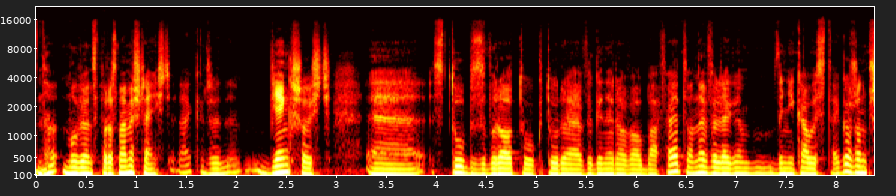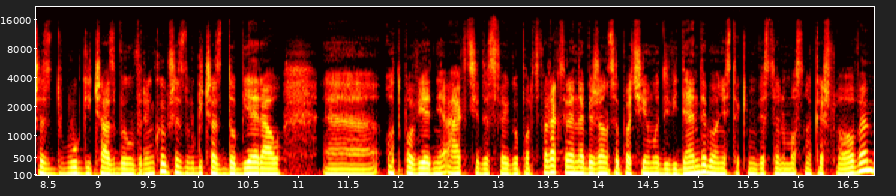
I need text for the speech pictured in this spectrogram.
no, mówiąc wprost, mamy szczęście, tak? że większość e, stóp zwrotu, które wygenerował Buffett, one wynikały z tego, że on przez długi czas był w rynku i przez długi czas dobierał e, odpowiednie akcje do swojego portfela, które na bieżąco płaciły mu dywidendy, bo on jest takim inwestorem mocno cashflowowym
